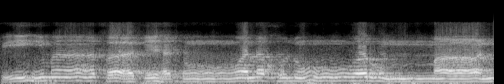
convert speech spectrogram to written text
فيهما فاكهة ونخل ورمان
